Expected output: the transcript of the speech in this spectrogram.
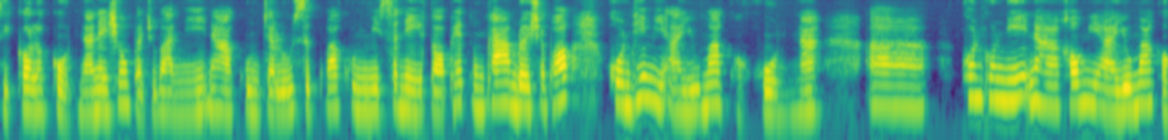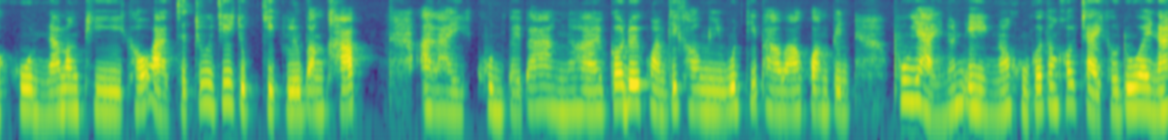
ศีกรกฎนะในช่วงปัจจุบันนี้นะคะคุณจะรู้สึกว่าคุณมีเสน่ห์ต่อเพศตรงข้าม โดยเฉพาะคนที่มีอายุมากกว่าคุณนะคนคนนี้นะคะเขามีอายุมากกว่าคุณนะบางทีเขาอาจจะจู้จี้จุกจิกหรือบังคับ อะไรคุณไปบ้างนะคะ ก็ด้วยความที่เขามีวุฒิภาวะความเป็นผู้ใหญ่นั่นเองเนาะคุณก็ต้องเข้าใจเขาด้วยนะ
